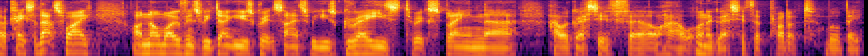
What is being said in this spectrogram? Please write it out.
Okay, so that's why on non-wovens we don't use grit size, we use grades to explain uh, how aggressive uh, or how unaggressive the product will be.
